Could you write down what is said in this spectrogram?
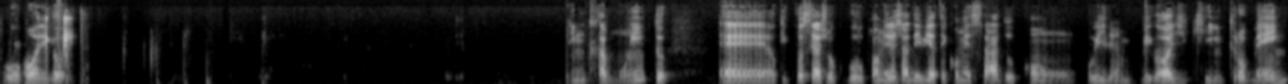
O Rony brinca muito. É, o que você achou? O Palmeiras já devia ter começado com o William Bigode, que entrou bem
